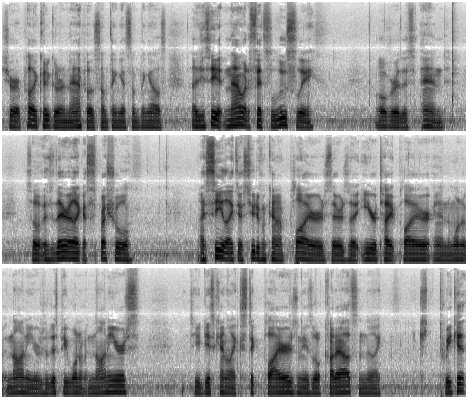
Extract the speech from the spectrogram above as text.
Sure, I probably could go to Napa or something, get something else. As you see it, now it fits loosely over this end. So is there like a special I see like there's two different kind of pliers. There's a ear type plier and one of non-ears. Would this be one of non-ears? Do you just kind of like stick pliers in these little cutouts and like tweak it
